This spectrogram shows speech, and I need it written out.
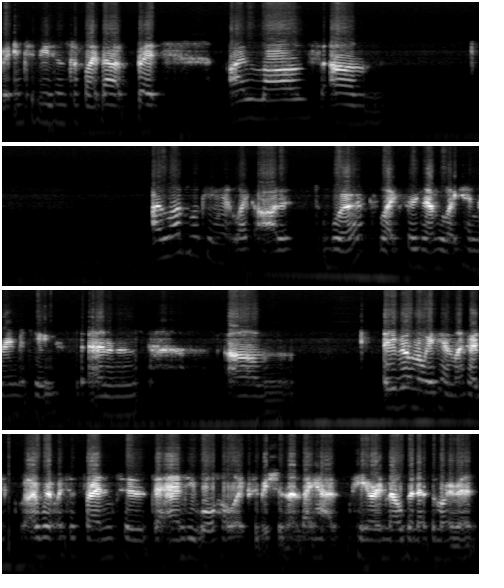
for interviews and stuff like that. But I love, um, I love looking at like artists' work. Like for example, like Henry Matisse, and um, even on the weekend, like I, I went with a friend to the Andy Warhol exhibition that they have here in Melbourne at the moment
